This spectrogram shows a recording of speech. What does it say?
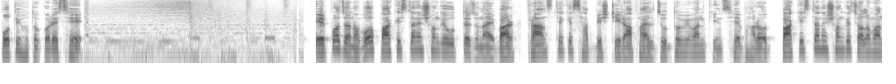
প্রতিহত করেছে। এরপর জানাব, পাকিস্তানের সঙ্গে উত্তেজনা এবার ফ্রান্স থেকে ছাব্বিশটি রাফায়েল যুদ্ধবিমান কিনছে ভারত। পাকিস্তানের সঙ্গে চলমান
